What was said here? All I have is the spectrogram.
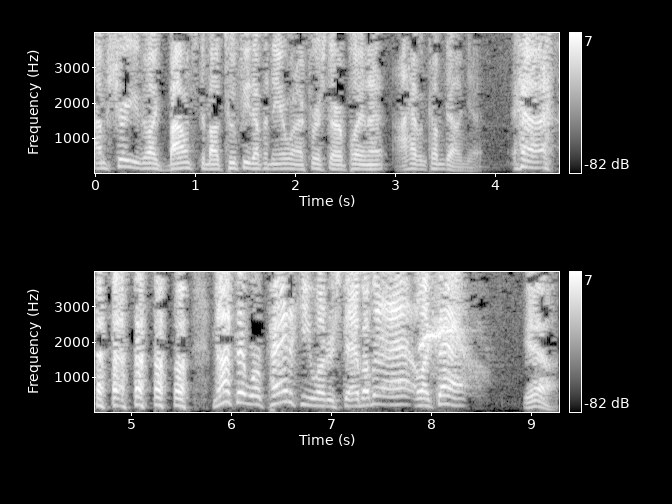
I'm sure you like bounced about two feet up in the air when I first started playing that. I haven't come down yet. Not that we're panicky, you understand, but uh, like that. Yeah.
